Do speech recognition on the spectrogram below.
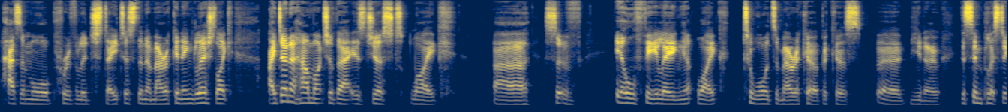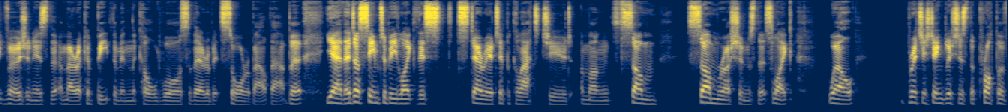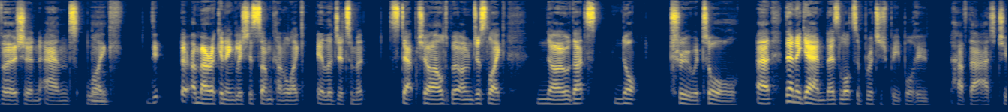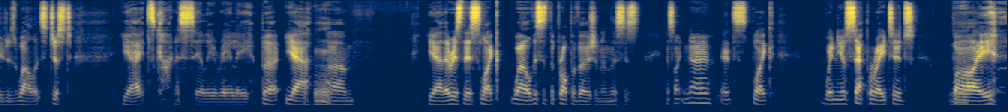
has a more privileged status than American English. Like I don't know how much of that is just like uh, sort of ill feeling like towards America because uh, you know the simplistic version is that America beat them in the Cold War, so they're a bit sore about that. But yeah, there does seem to be like this stereotypical attitude among some some Russians that's like, well, British English is the proper version, and mm. like mm. the American English is some kind of like illegitimate stepchild. But I'm just like, no, that's not true at all. Uh, then again, there's lots of British people who have that attitude as well. It's just, yeah, it's kind of silly, really. But yeah, yeah. Um, yeah, there is this like, well, this is the proper version, and this is. It's like no, it's like when you're separated by.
